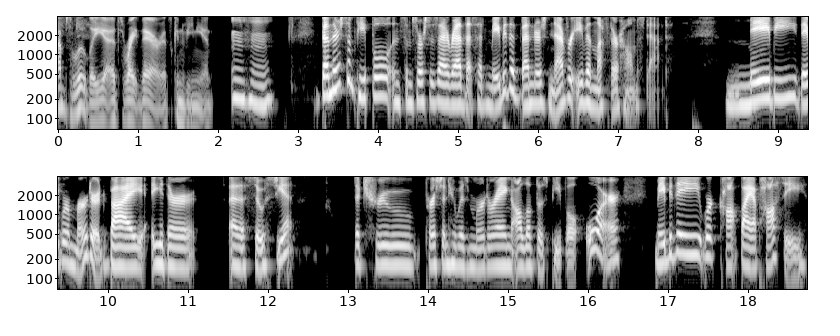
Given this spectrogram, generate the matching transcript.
Absolutely. Yeah. It's right there. It's convenient. Mm-hmm. Then there's some people and some sources I read that said maybe the Benders never even left their homestead. Maybe they were murdered by either an associate, the true person who was murdering all of those people, or maybe they were caught by a posse.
